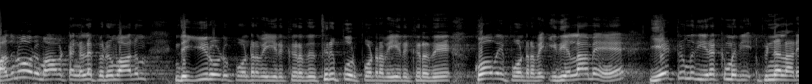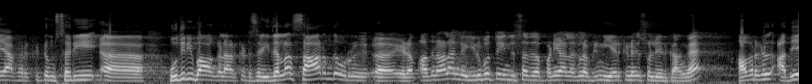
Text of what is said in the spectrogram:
பதினோரு மாவட்டங்களில் பெரும்பாலும் இந்த ஈரோடு போன்றவை இருக்கிறது திருப்பூர் போன்றவை இருக்கிறது கோவை போன்றவை இது எல்லாமே ஏற்றுமதி இறக்குமதி பின்னலாடையாக இருக்கட்டும் சரி உதிரி பாகங்களாக இருக்கட்டும் சரி இதெல்லாம் சார்ந்த ஒரு இடம். அதனால் அங்கே இருபத்தைந்து சதவீத பணியாளர்கள் அப்படின்னு ஏற்கனவே சொல்லியிருக்காங்க. அவர்கள் அதே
